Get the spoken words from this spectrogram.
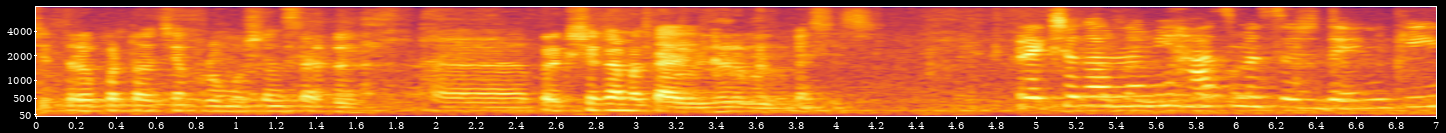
चित्रपटाच्या प्रमोशनसाठी प्रेक्षकांना काय मेसेज प्रेक्षकांना मी हाच मेसेज देईन की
